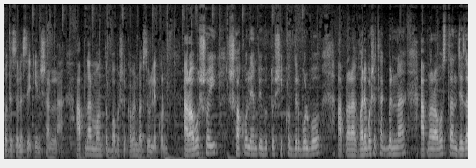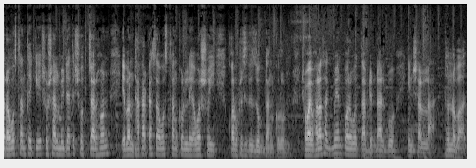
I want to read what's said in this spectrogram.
হতে চলেছে, ইনশাল্লাহ। আপনার মন্তব্য অবশ্যই কমেন্ট বক্সে উল্লেখ করবেন আর অবশ্যই সকল এমপিভুক্ত শিক্ষকদের বলব, আপনারা ঘরে বসে থাকবেন না। আপনার অবস্থান, যে যার অবস্থান থেকে সোশ্যাল মিডিয়াতে সোচ্চার হন এবং ঢাকার কাছে অবস্থান করলে অবশ্যই কর্মসূচিতে যোগদান করুন। সবাই ভালো থাকবেন, পরবর্তী আপডেট আসব, ইনশাল্লাহ। ধন্যবাদ।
